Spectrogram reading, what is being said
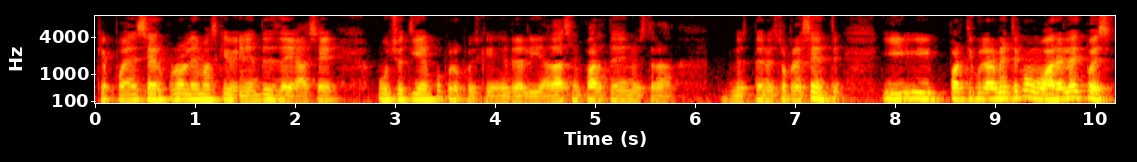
que pueden ser problemas que vienen desde hace mucho tiempo, pero pues que en realidad hacen parte de, nuestra, de nuestro presente. Y, y particularmente con Waterlight, pues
